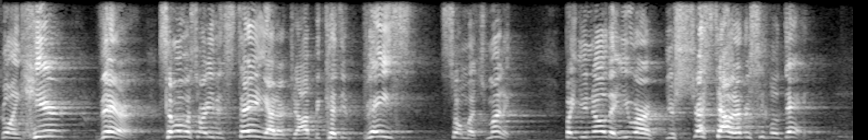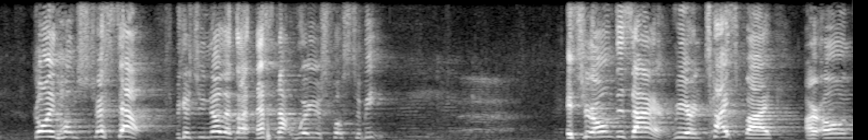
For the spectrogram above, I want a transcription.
going here, there. Some of us are even staying at our job because it pays so much money. But you know that you are you're stressed out every single day. Going home stressed out because you know that, that that's not where you're supposed to be. It's your own desire. We are enticed by our own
